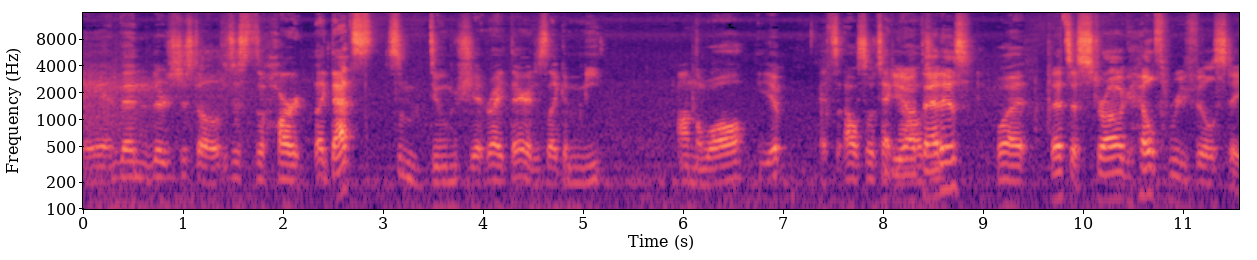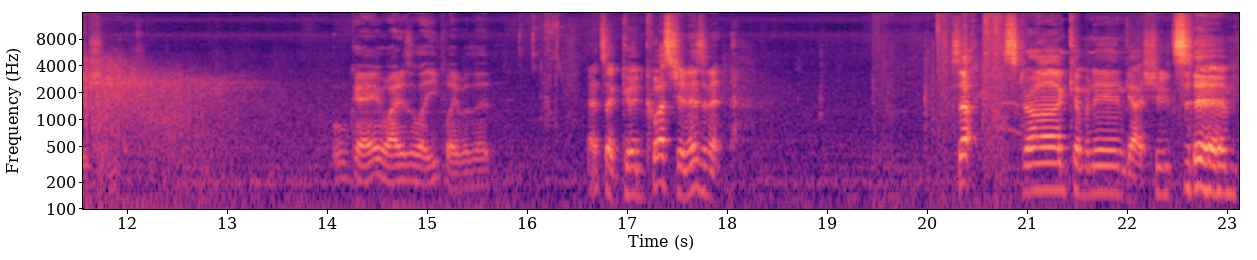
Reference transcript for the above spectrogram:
And then there's just a just the heart. Like that's some Doom shit right there. Just like a meat on the wall. yep. It's also technology. Do you know what that is? What? That's a Strogg health refill station. Okay, why does it let you play with it? That's a good question, isn't it? So, Strogg coming in, guy shoots him.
